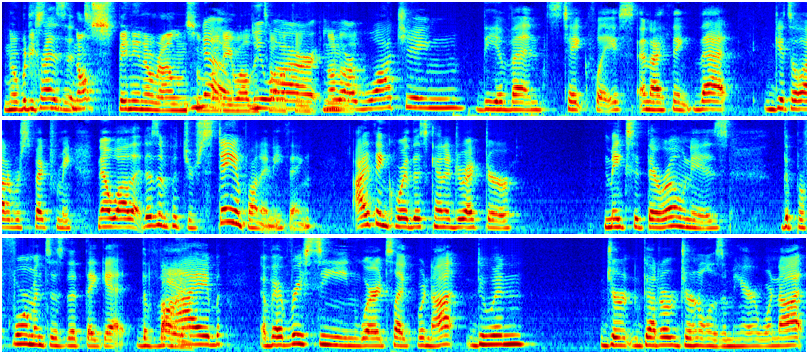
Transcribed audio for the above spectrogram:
Nobody's present. not spinning around somebody no while they're you talking. are None you are that. watching the events take place and i think that gets a lot of respect from me. Now while that doesn't put your stamp on anything i think where this kind of director makes it their own is the performances that they get the Oh, yeah. vibe of every scene where it's like we're not doing jour- gutter journalism here. We're not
